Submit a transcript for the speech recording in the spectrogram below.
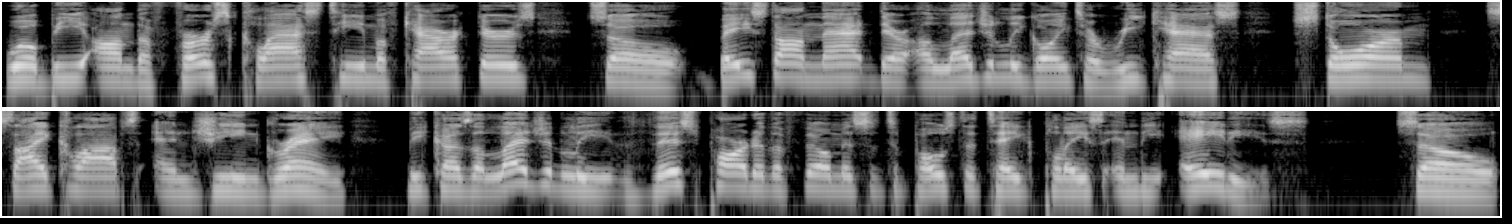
will be on the first class team of characters. So, based on that, they're allegedly going to recast Storm, Cyclops, and Jean Grey because allegedly this part of the film is supposed to take place in the 80s. So,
